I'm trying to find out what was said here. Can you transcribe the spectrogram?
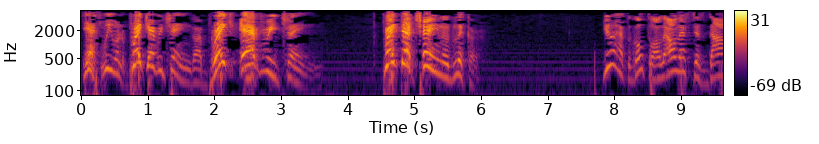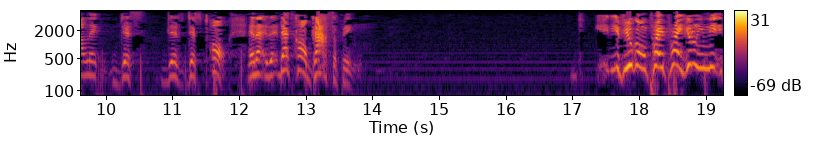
Yes, we want to break every chain, God. Break every chain. Break that chain of liquor. You don't have to go through all that. All that's just dialect, just, just, just talk. And that, that's called gossiping. If you're going to pray, pray. You don't even need,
